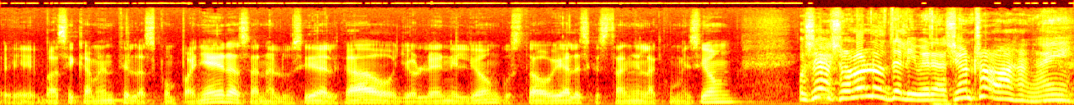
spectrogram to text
eh, básicamente las compañeras, Ana Lucía Delgado, Yolene León, Gustavo Viales, que están en la comisión. O sea, solo los de Liberación trabajan ahí.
